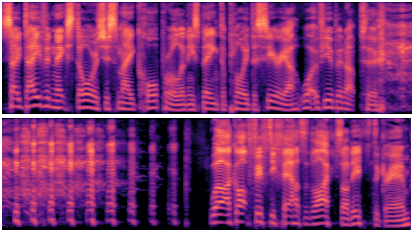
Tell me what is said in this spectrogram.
So David next door has just made corporal and he's being deployed to Syria. What have you been up to? well, I got fifty thousand likes on Instagram.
